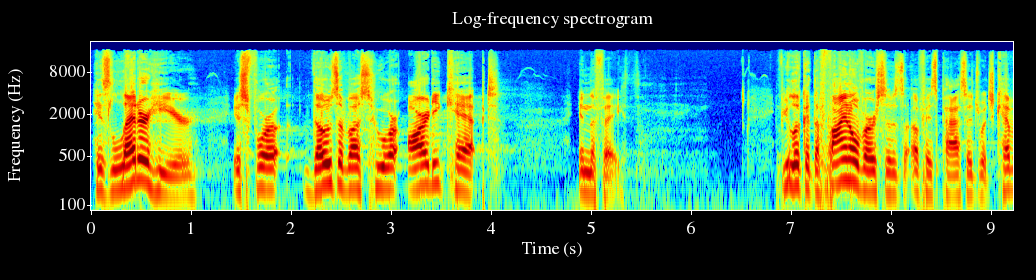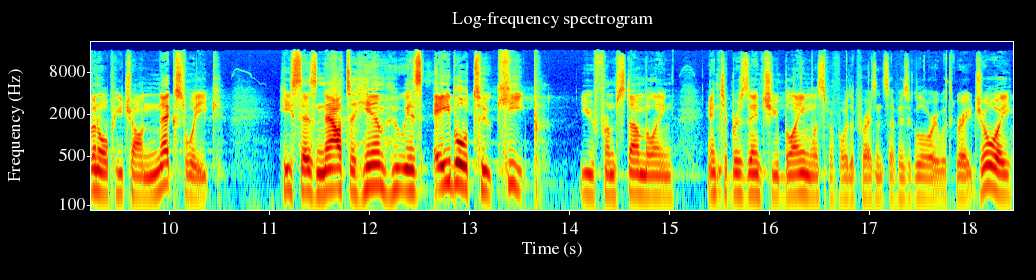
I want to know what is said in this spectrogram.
His letter here is for those of us who are already kept in the faith. If you look at the final verses of his passage, which Kevin will preach on next week, he says, Now to him who is able to keep you from stumbling and to present you blameless before the presence of his glory with great joy,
